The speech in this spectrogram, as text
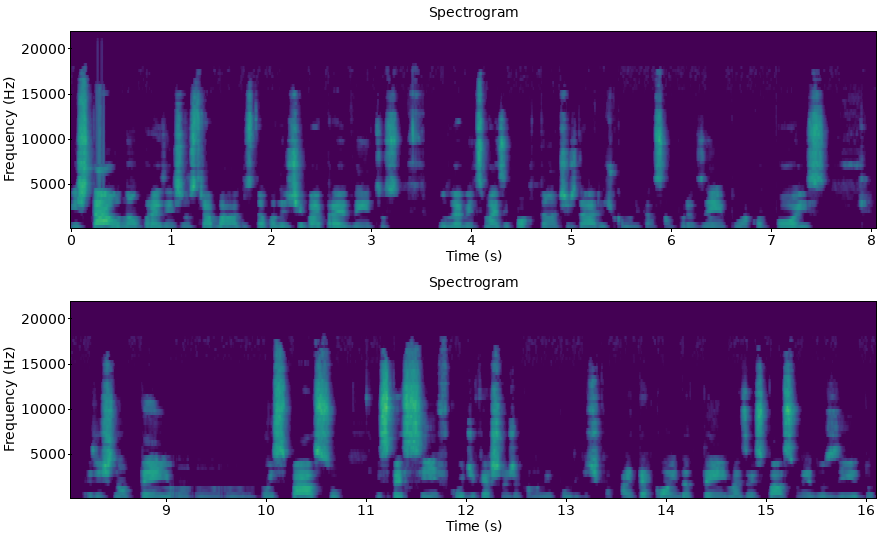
está ou não presente nos trabalhos. Então, quando a gente vai para eventos, os eventos mais importantes da área de comunicação, por exemplo, a Compós, a gente não tem um, um, um espaço específico de questões de economia política. A Intercom ainda tem, mas é um espaço reduzido.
